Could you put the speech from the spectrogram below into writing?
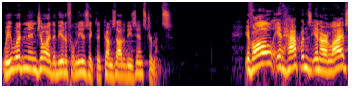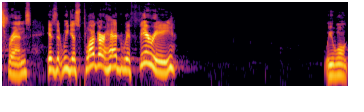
we wouldn't enjoy the beautiful music that comes out of these instruments. If all it happens in our lives, friends, is that we just plug our head with theory, we won't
